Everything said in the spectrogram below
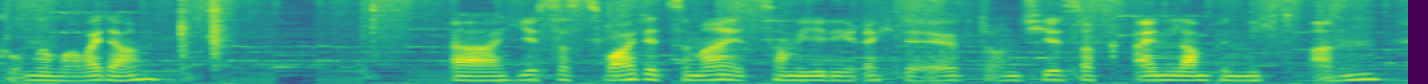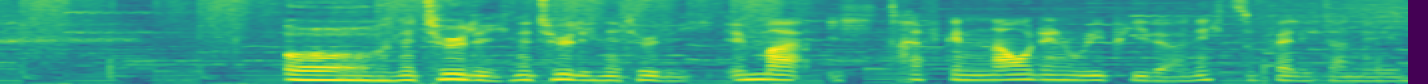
gucken wir mal weiter. Äh, hier ist das zweite Zimmer. Jetzt haben wir hier die rechte Hälfte und hier ist doch eine Lampe nicht an. Oh, natürlich, natürlich, natürlich. Immer, ich treffe genau den Repeater, nicht zufällig daneben.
